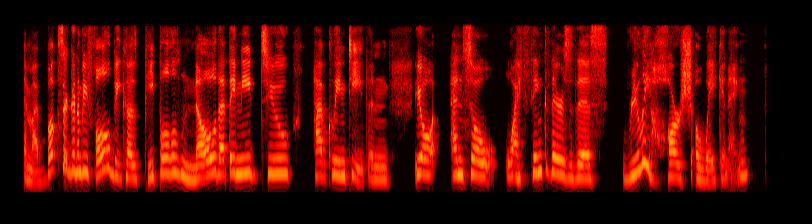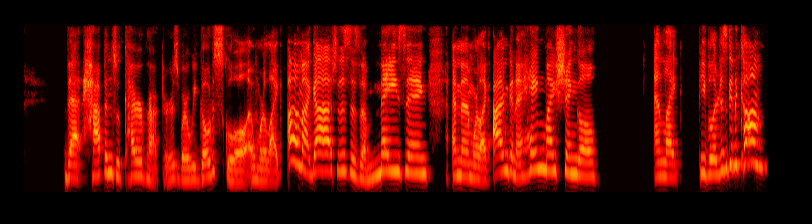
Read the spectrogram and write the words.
and my books are going to be full because people know that they need to have clean teeth and you know and so I think there's this really harsh awakening that happens with chiropractors where we go to school and we're like, oh my gosh, this is amazing. And then we're like, I'm going to hang my shingle and like people are just going to come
